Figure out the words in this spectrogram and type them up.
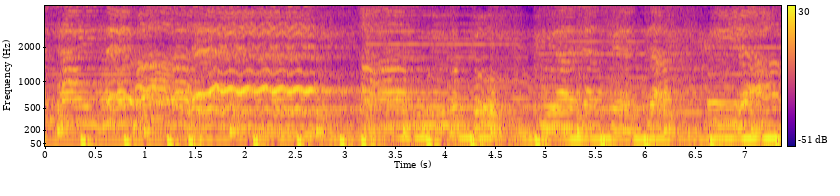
세상이 내 말에 아무것도 후회하지 않겠다. 미야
